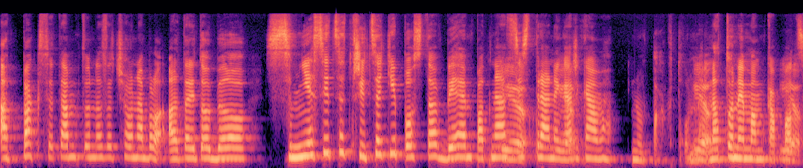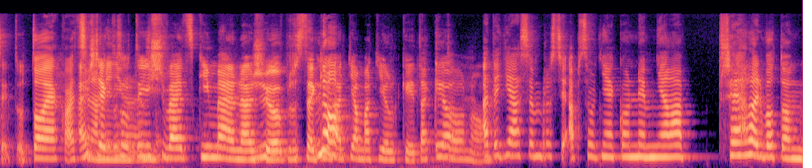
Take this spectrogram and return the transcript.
A pak se tam to na začalo nabilo. Ale tady to bylo z měsíce 30 postav během 15 Jo, stránek. jo. A říkám, no tak to, ne, Jo. na to nemám kapacitu. To jako, ať A ještě jak to jsou ty švédský jména, že jo, prostě jaký No. Matilky, tak Jo. to no. A teď já jsem prostě absolutně jako neměla přehled o tom,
